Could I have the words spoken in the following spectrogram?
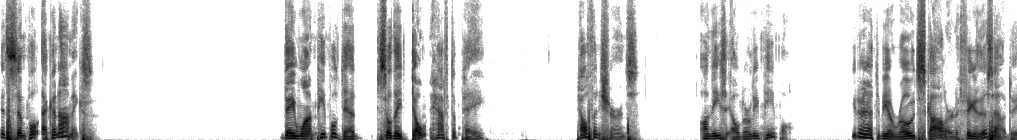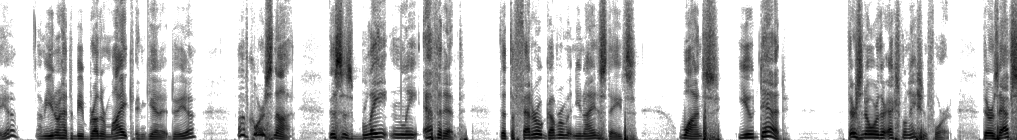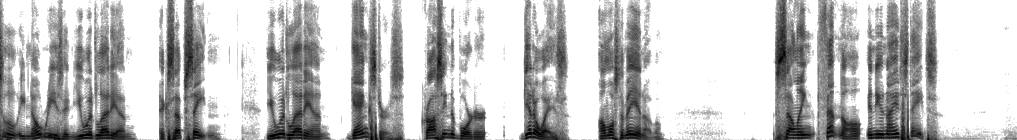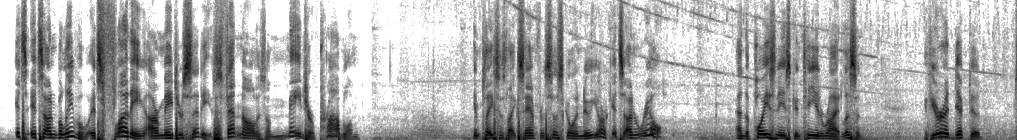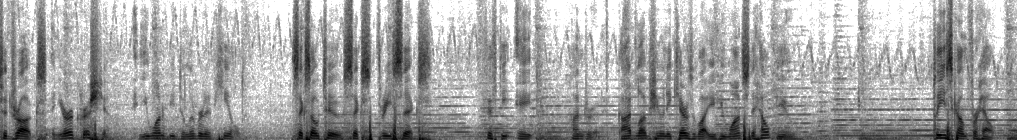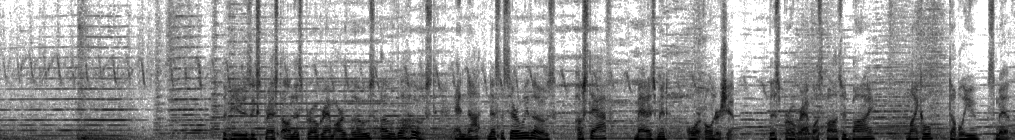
It's simple economics. They want people dead so they don't have to pay health insurance on these elderly people. You don't have to be a Rhodes Scholar to figure this out, do you? I mean, you don't have to be Brother Mike and get it, do you? Of course not. This is blatantly evident that the federal government in the United States wants you dead. There's no other explanation for it. There is absolutely no reason you would let in, except Satan, you would let in gangsters crossing the border, getaways, almost a million of them, selling fentanyl in the United States. It's, it's unbelievable. It's flooding our major cities. Fentanyl is a major problem in places like San Francisco and New York. It's unreal. And the poisonings continue to rise. Listen, if you're addicted to drugs and you're a Christian, and you want to be delivered and healed, 602 636 5800. God loves you and He cares about you. He wants to help you. Please come for help. The views expressed on this program are those of the host and not necessarily those of staff, management, or ownership. This program was sponsored by Michael W. Smith.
